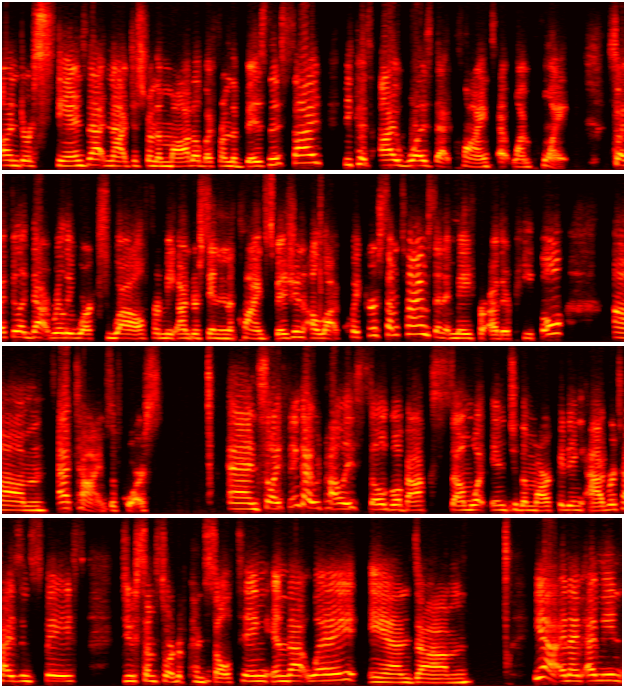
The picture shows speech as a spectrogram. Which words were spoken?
understands that not just from the model, but from the business side, because I was that client at one point. So I feel like that really works well for me understanding the client's vision a lot quicker sometimes than it may for other people. Um, at times, of course. And so I think I would probably still go back somewhat into the marketing advertising space, do some sort of consulting in that way. And um, yeah, and I, I, mean,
